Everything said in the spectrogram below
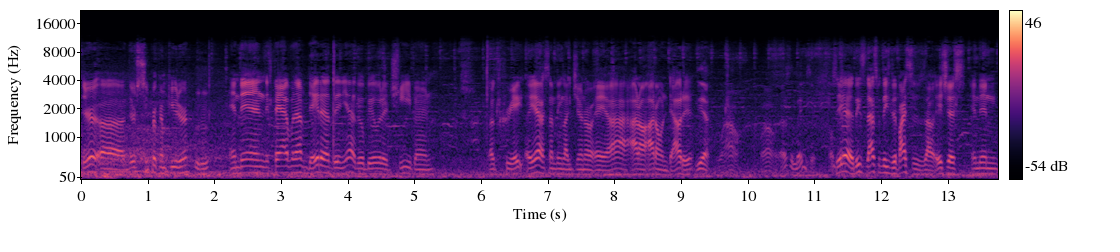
their uh, their supercomputer, Mhm. and then if they have enough data, then yeah, they'll be able to achieve and uh, create uh, yeah something like general AI. I don't I don't doubt it. Yeah. Wow. Wow. That's amazing. So yeah, these that's what these devices out. It's just and then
